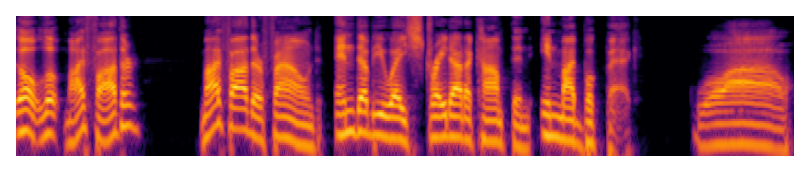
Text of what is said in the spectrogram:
oh look, my father, my father found NWA straight out of Compton in my book bag. wow,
